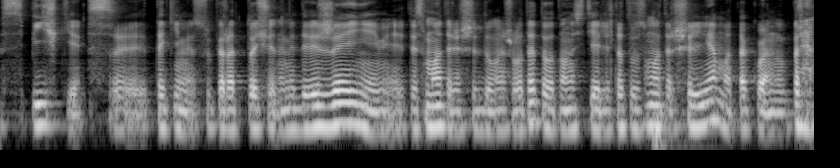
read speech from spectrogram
спички с э, такими супер отточенными движениями. И ты смотришь и думаешь, вот это вот он стелит. А ты смотришь шлема такой, ну прям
